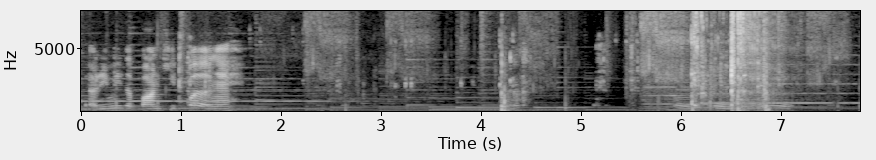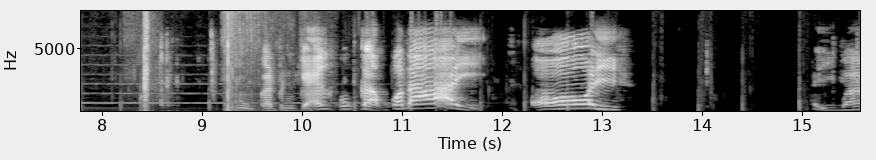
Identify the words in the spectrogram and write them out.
เดี๋ยวนี้มีสปอนคิปเปอร์ไง โอ้โห อยู่กันเป็นแก๊งกูกลับก็ได้ โอ้ย ไอ้บ้า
